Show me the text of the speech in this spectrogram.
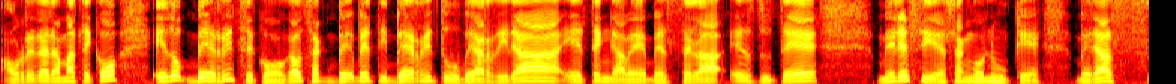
aurrera eramateko edo berritzeko. Gauzak beti berritu behar dira etengabe bestela ez dute. Merezi esango nuke. Beraz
